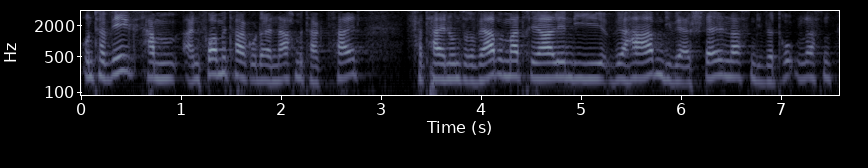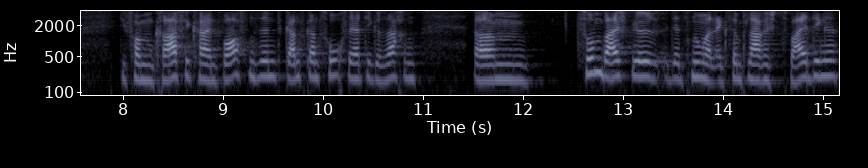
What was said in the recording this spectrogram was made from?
unterwegs, haben einen Vormittag oder einen Nachmittag Zeit, verteilen unsere Werbematerialien, die wir haben, die wir erstellen lassen, die wir drucken lassen, die vom Grafiker entworfen sind. Ganz, ganz hochwertige Sachen. Ähm, zum Beispiel jetzt nur mal exemplarisch zwei Dinge.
